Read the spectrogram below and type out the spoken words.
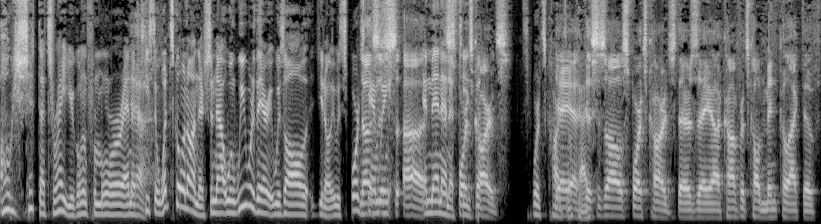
Oh shit, that's right. You're going for more NFT. Yeah. So what's going on there? So now when we were there, it was all you know, it was sports no, gambling is, uh, and then NFTs, sports cards. Sports cards. Yeah, yeah. Okay. This is all sports cards. There's a uh, conference called Mint Collective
